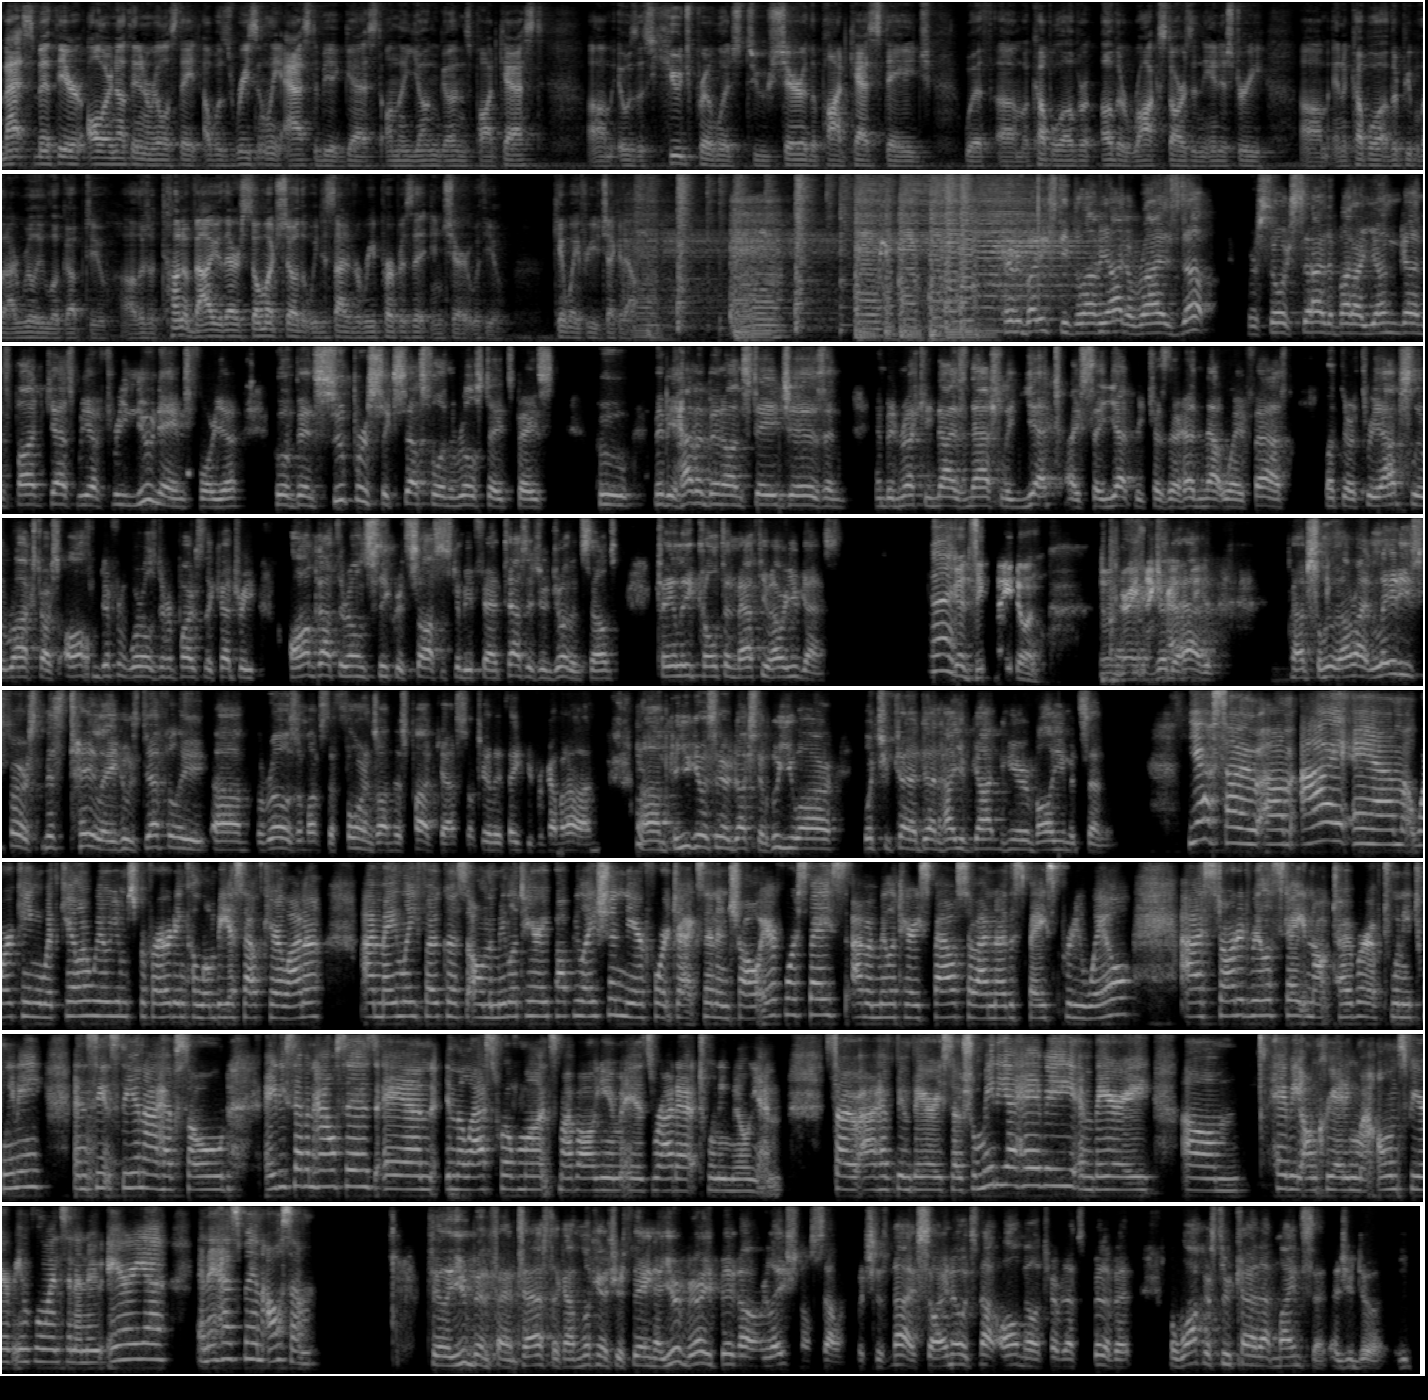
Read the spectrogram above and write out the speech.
Matt Smith here, All or Nothing in Real Estate. I was recently asked to be a guest on the Young Guns podcast. Um, it was a huge privilege to share the podcast stage with um, a couple of other rock stars in the industry um, and a couple of other people that I really look up to. Uh, there's a ton of value there, so much so that we decided to repurpose it and share it with you. Can't wait for you to check it out. Hey everybody, Steve DeLaviaga, Rise Up. We're so excited about our Young Guns podcast. We have three new names for you who have been super successful in the real estate space, who maybe haven't been on stages and, and been recognized nationally yet. I say yet because they're heading that way fast. But they're three absolute rock stars, all from different worlds, different parts of the country, all got their own secret sauce. It's going to be fantastic to enjoy themselves. Kaylee, Colton, Matthew, how are you guys? Good. Good. See, how you doing? Doing great. Thanks Good to have you. Absolutely. All right, ladies first. Miss Taylor, who's definitely um, the rose amongst the thorns on this podcast. So, Taylor, thank you for coming on. Um, can you give us an introduction of who you are, what you've kind of done, how you've gotten here, volume, etc.? Yeah, so um, I am working with Keller Williams Preferred in Columbia, South Carolina. I mainly focus on the military population near Fort Jackson and Shaw Air Force Base. I'm a military spouse, so I know the space pretty well. I started real estate in October of 2020, and since then I have sold 87 houses, and in the last 12 months, my volume is right at 20 million. So I have been very social media heavy and very um, heavy on creating my own sphere of influence in a new area, and it has been awesome. Taylor, you've been fantastic. I'm looking at your thing now. You're very big on relational selling, which is nice. So I know it's not all military, but that's a bit of it. But walk us through kind of that mindset as you do it.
